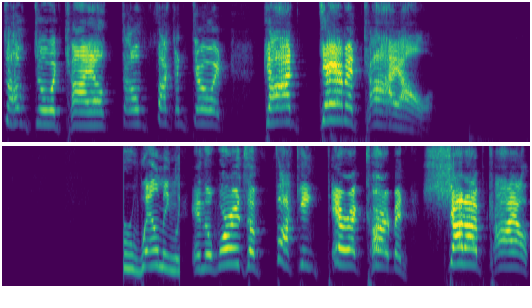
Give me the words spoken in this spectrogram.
don't do it, Kyle! Don't fucking do it! God damn it, Kyle! overwhelmingly In the words of fucking Eric Cartman, shut up, Kyle!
